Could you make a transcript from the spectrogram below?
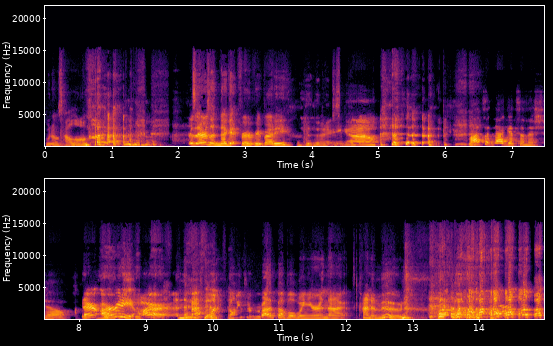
who knows how long. there's, there's a nugget for everybody. There you go. Lots of nuggets in this show. There already are. And the best one is going to Redbubble when you're in that kind of mood. that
